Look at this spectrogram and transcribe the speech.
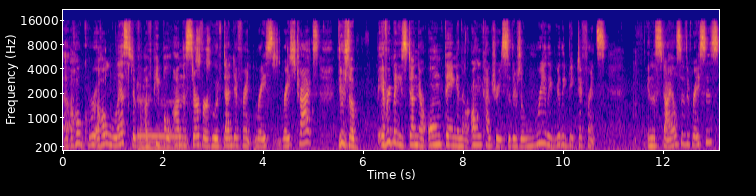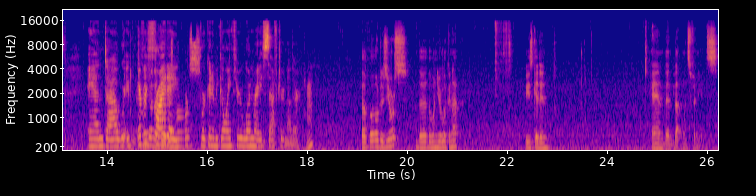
a whole group, a whole list of, of people on the server who have done different race race tracks. There's a everybody's done their own thing in their own countries, so there's a really really big difference in the styles of the races. And uh, we're, every Ava, that Friday, we're going to be going through one race after another. That boat is yours. The the one you're looking at. Please get in. And then that one's Finian's.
